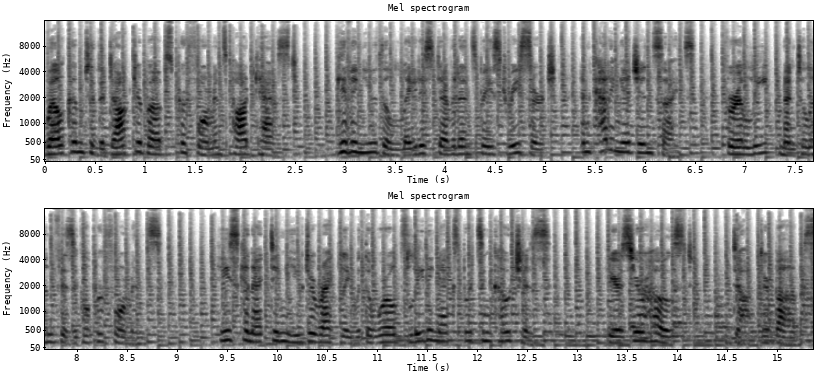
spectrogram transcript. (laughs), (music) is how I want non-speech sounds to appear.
Welcome to the Dr. Bubbs Performance Podcast, giving you the latest evidence based research and cutting edge insights for elite mental and physical performance. He's connecting you directly with the world's leading experts and coaches. Here's your host, Dr. Bubbs.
